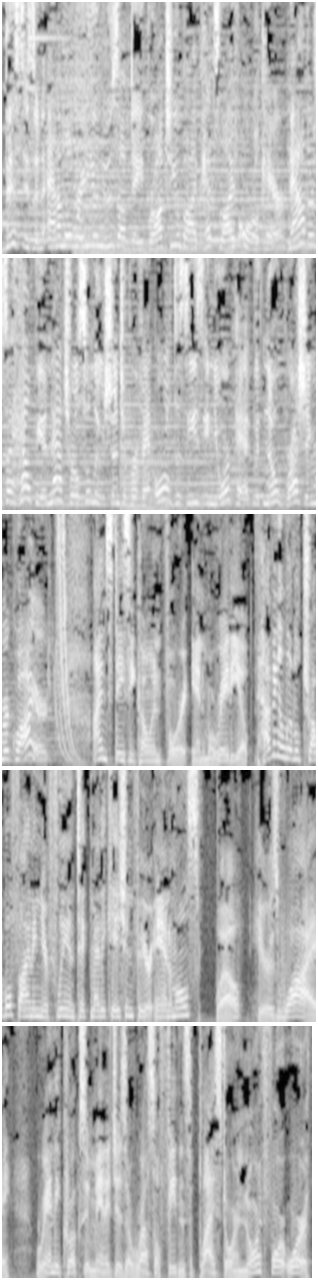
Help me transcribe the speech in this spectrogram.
This is an Animal Radio News Update brought to you by Pets Life Oral Care. Now there's a healthy and natural solution to prevent oral disease in your pet with no brushing required. I'm Stacy Cohen for Animal Radio. Having a little trouble finding your flea and tick medication for your animals? Well, here's why. Randy Crooks, who manages a Russell Feed and Supply store in North Fort Worth,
